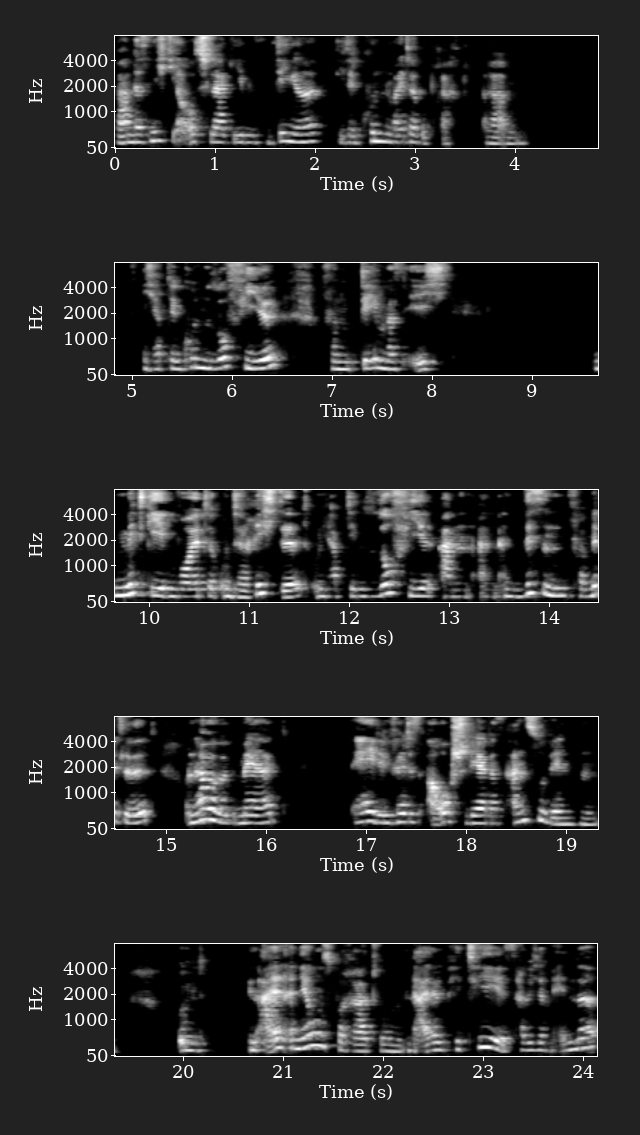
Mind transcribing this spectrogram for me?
waren das nicht die ausschlaggebenden Dinge, die den Kunden weitergebracht haben. Ich habe den Kunden so viel von dem, was ich mitgeben wollte, unterrichtet und ich habe dem so viel an, an, an Wissen vermittelt und habe aber gemerkt, hey, denen fällt es auch schwer, das anzuwenden. Und in allen Ernährungsberatungen, in allen PTs habe ich am Ende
